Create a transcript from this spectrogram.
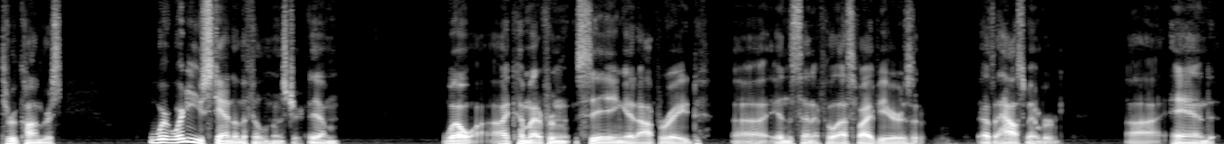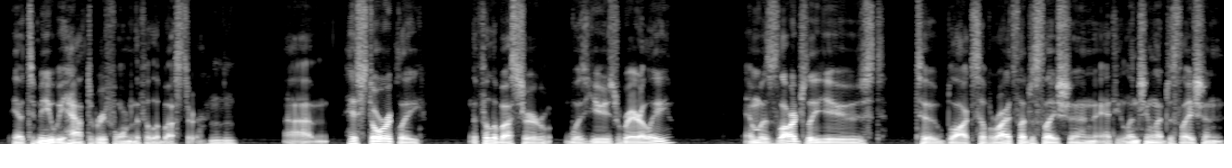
through Congress. Where where do you stand on the filibuster? Yeah. Well, I come at it from seeing it operate uh, in the Senate for the last five years as a House member, uh, and you know, to me, we have to reform the filibuster. Mm-hmm. Um, historically, the filibuster was used rarely, and was largely used to block civil rights legislation, anti-lynching legislation,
